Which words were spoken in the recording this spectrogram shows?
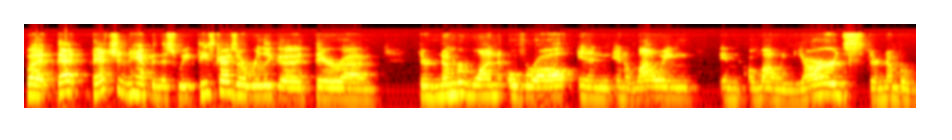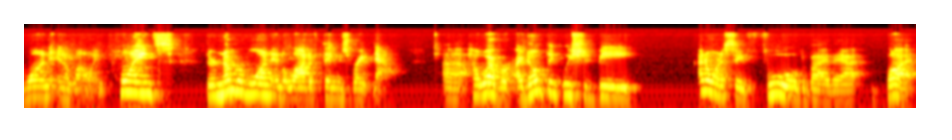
But that that shouldn't happen this week. These guys are really good. They're um, they're number one overall in in allowing in allowing yards. They're number one in allowing points. They're number one in a lot of things right now. Uh, however, I don't think we should be. I don't want to say fooled by that, but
